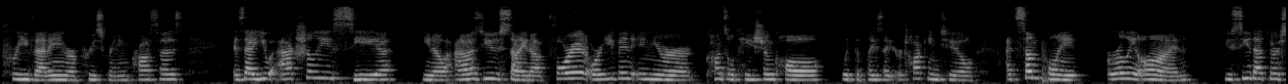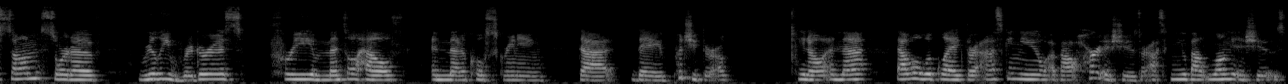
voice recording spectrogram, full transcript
pre vetting or pre screening process is that you actually see, you know, as you sign up for it, or even in your consultation call with the place that you're talking to, at some point early on, you see that there's some sort of really rigorous pre mental health and medical screening that they put you through. You know, and that that will look like they're asking you about heart issues, they're asking you about lung issues,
